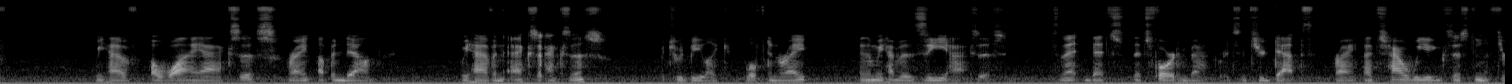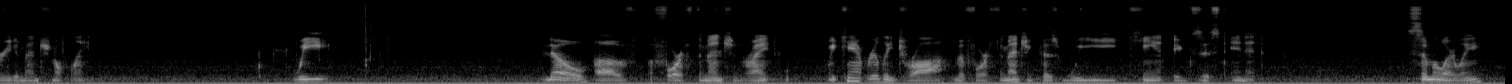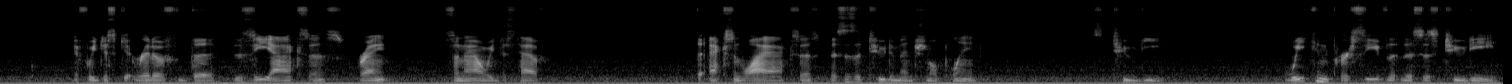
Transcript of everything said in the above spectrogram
we have a y-axis, right, up and down. We have an x-axis, which would be like left and right, and then we have a z-axis. So that that's that's forward and backwards. It's your depth, right? That's how we exist in a three-dimensional plane we know of a fourth dimension, right? We can't really draw the fourth dimension because we can't exist in it. Similarly, if we just get rid of the z axis, right? So now we just have the x and y axis. This is a two dimensional plane. It's 2D. We can perceive that this is 2D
